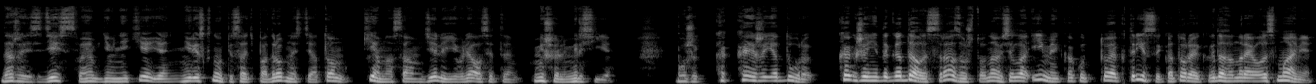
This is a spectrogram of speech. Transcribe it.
Даже здесь, в своем дневнике, я не рискну писать подробности о том, кем на самом деле являлась эта Мишель Мерсье. Боже, какая же я дура! Как же я не догадалась сразу, что она взяла имя, как у той актрисы, которая когда-то нравилась маме.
